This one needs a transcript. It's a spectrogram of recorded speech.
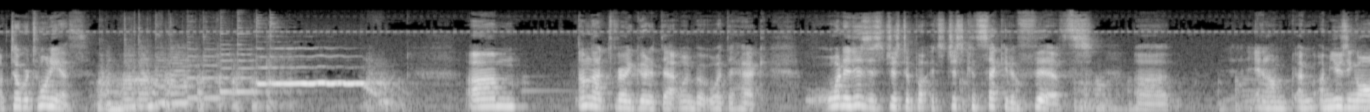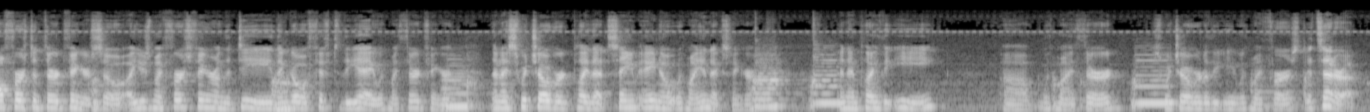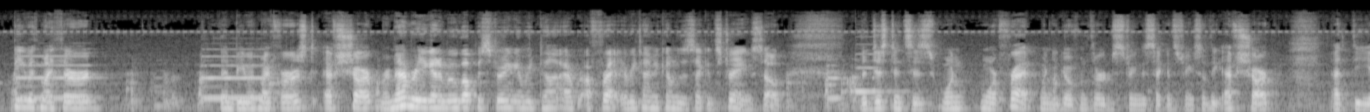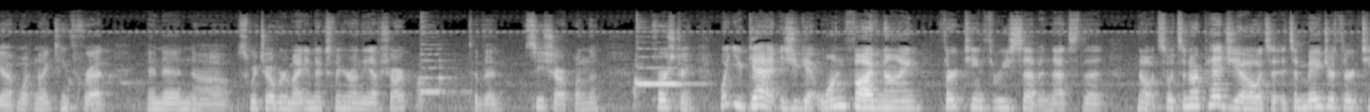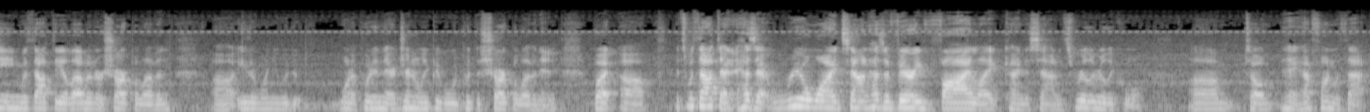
October 20th. Um, I'm not very good at that one, but what the heck. What it is is just a it's just consecutive fifths, uh, and I'm, I'm I'm using all first and third fingers. So I use my first finger on the D, then go a fifth to the A with my third finger. Then I switch over to play that same A note with my index finger, and then play the E uh, with my third. Switch over to the E with my first, etc. B with my third, then B with my first, F sharp. Remember, you got to move up a string every time, a fret every time you come to the second string. So the distance is one more fret when you go from third string to second string. So the F sharp at the uh, what 19th fret, and then uh, switch over to my index finger on the F sharp to the C sharp on the first string. What you get is you get 159 13 3 7. That's the note. So it's an arpeggio. It's a it's a major 13 without the 11 or sharp 11. Uh, either one you would want to put in there. Generally, people would put the sharp 11 in, but uh, it's without that. It has that real wide sound. Has a very vi-like kind of sound. It's really really cool. Um, so hey, have fun with that.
